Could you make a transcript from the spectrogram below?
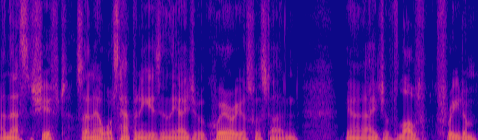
And that's the shift. So now what's happening is in the age of Aquarius, we're starting, you know, age of love, freedom.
